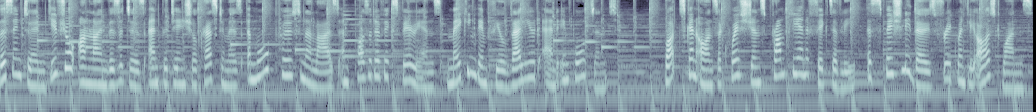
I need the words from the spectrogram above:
This in turn gives your online visitors and potential customers a more personalized and positive experience, making them feel valued and important. Bots can answer questions promptly and effectively, especially those frequently asked ones.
